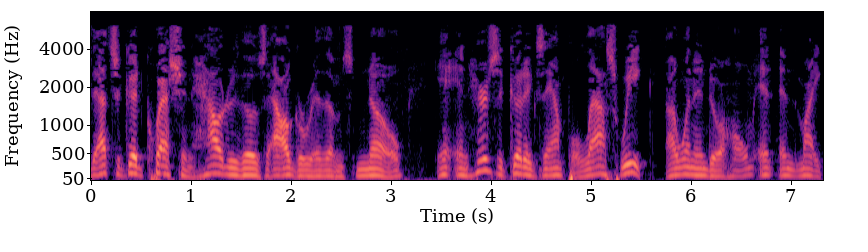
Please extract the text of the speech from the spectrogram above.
that's a good question. How do those algorithms know? And, and here's a good example. Last week i went into a home and, and my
